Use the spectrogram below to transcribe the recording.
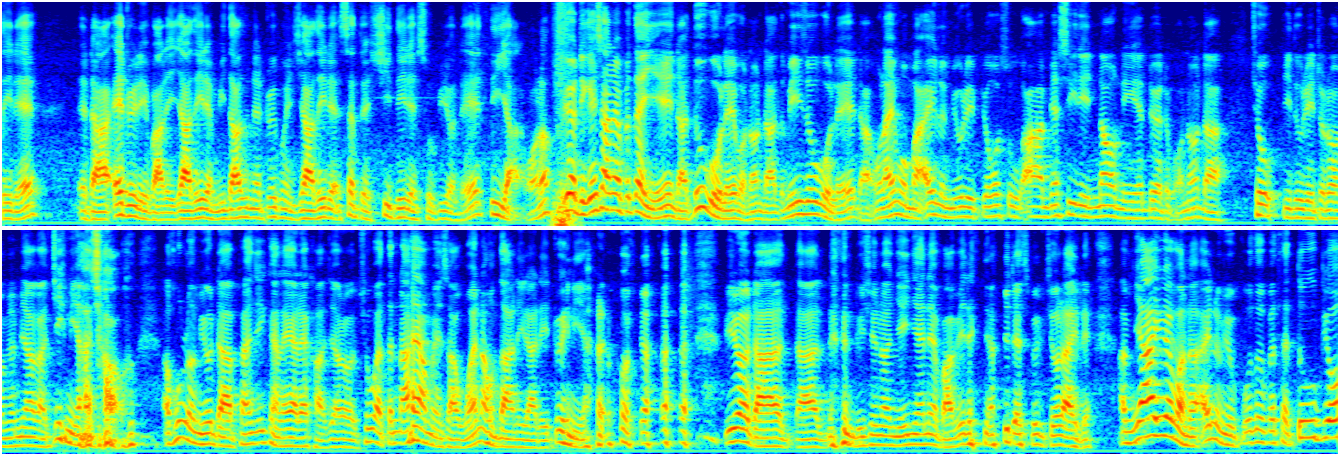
သေးတယ်အဲ ဒါအဲ့တွေတွေပါလေရသေးတယ်မိသားစုနဲ့တွေ့ခွင့်ရသေးတယ်အဆက်အသွယ်ရှိသေးတယ်ဆိုပြီးတော့လည်းသိရတာပေါ့နော်ပြီးတော့ဒီကိစ္စနဲ့ပတ်သက်ရင်ဒါသူ့ကိုလည်းပေါ့နော်ဒါသမီးစိုးကိုလည်းဒါ online ပေါ်မှာအဲ့လိုမျိုးတွေပြောဆိုအာမျက်စိတွေနောက်နေတဲ့အတွက်ပေါ့နော်ဒါချို့ပြည်သူတွေတော်တော်များများကကြည့်မရကြအောင်အခုလိုမျိုးဒါဖန်ကြီးခံလိုက်ရတဲ့ခါကျတော့ချို့ကတနာရမယ်ဆိုဝမ်းအောင်သားနေတာတွေတွေ့နေရတယ်ပေါ့ဗျာပြီးတော့ဒါဒါလူရှင်တော်ငိမ့်ညမ်းနဲ့ဗာဖြစ်တယ်ညာဖြစ်တယ်ဆိုပြောတာလေအများကြီးပဲပေါ့နော်အဲ့လိုမျိုးပိုးသိုးပတ်သက် तू ပြော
